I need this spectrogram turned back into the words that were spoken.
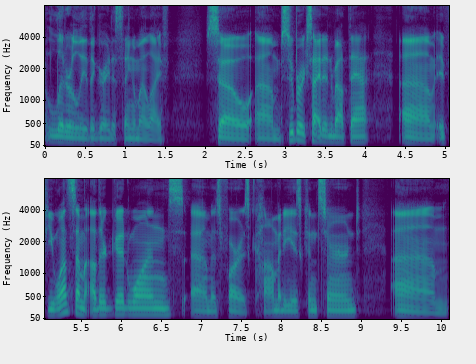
literally the greatest thing in my life. So um, super excited about that. Um, if you want some other good ones, um, as far as comedy is concerned, um,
